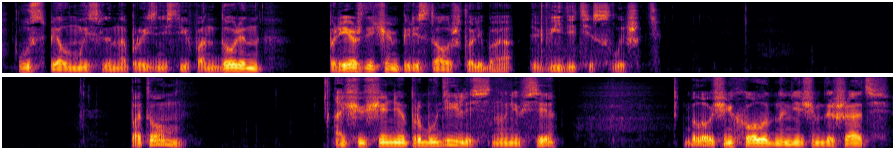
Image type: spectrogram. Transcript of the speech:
— успел мысленно произнести Фандорин, прежде чем перестал что-либо видеть и слышать. Потом ощущения пробудились, но не все. Было очень холодно, нечем дышать,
